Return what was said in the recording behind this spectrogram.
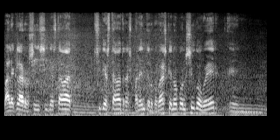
Vale, claro, sí, sí que estaba. Sí que estaba transparente. Lo que pasa es que no consigo ver en.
